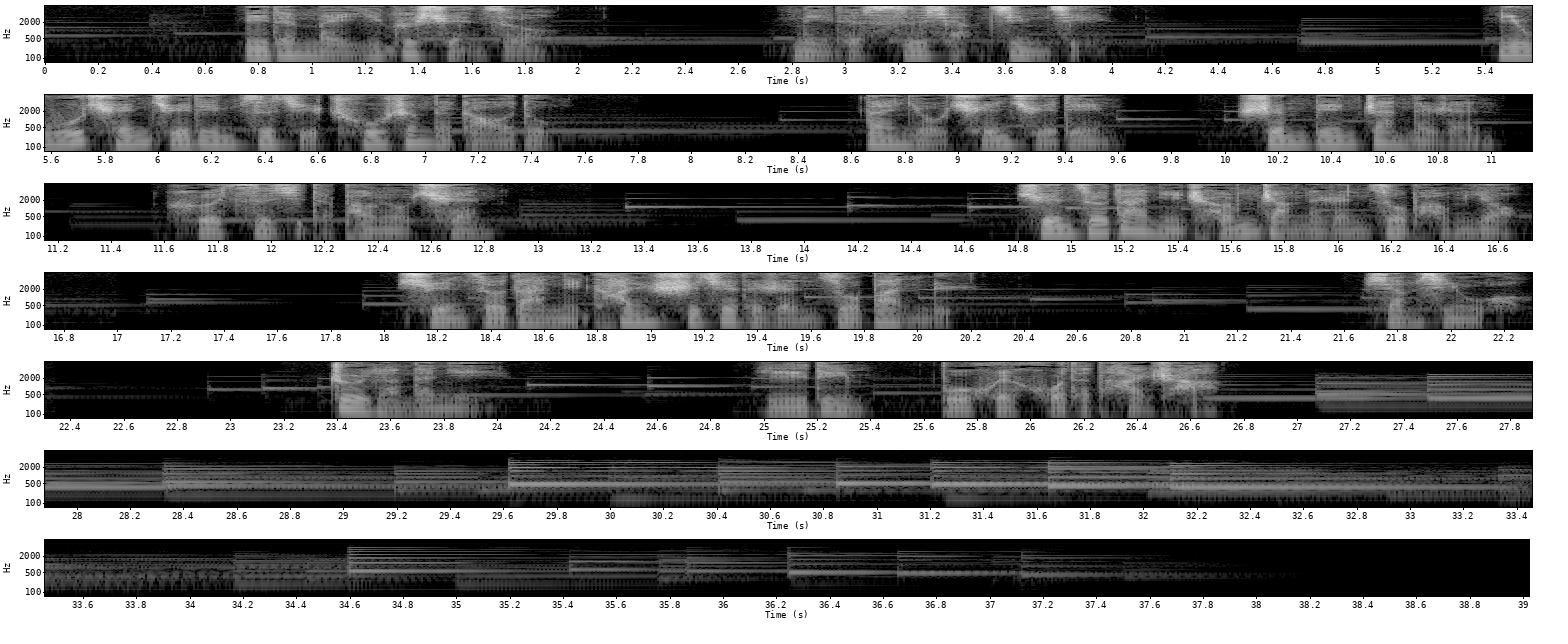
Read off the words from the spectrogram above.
你的每一个选择，你的思想境界。你无权决定自己出生的高度，但有权决定身边站的人和自己的朋友圈。选择带你成长的人做朋友，选择带你看世界的人做伴侣。相信我，这样的你，一定不会活得太差。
